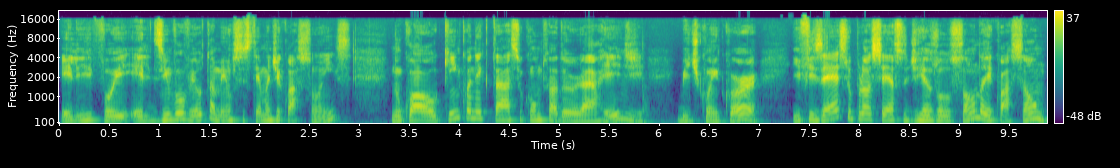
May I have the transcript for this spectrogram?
ele foi, ele desenvolveu também um sistema de equações, no qual quem conectasse o computador à rede Bitcoin Core e fizesse o processo de resolução da equação,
